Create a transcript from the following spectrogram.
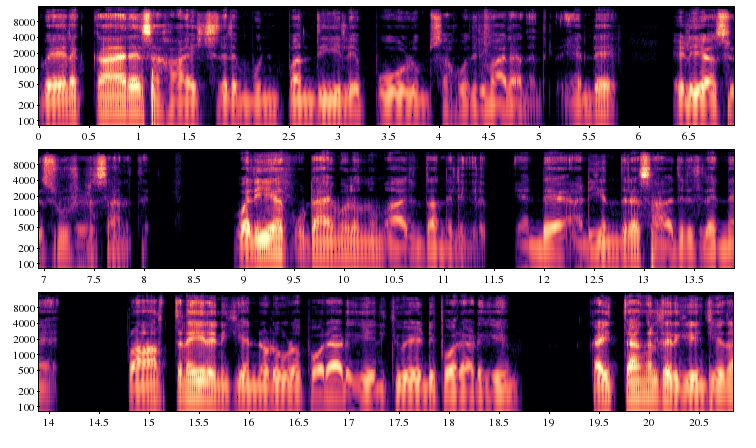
വേലക്കാരെ സഹായിച്ചതിൽ മുൻപന്തിയിൽ എപ്പോഴും സഹോദരിമാരാണ് എന്റെ എളിയ ശുശ്രൂഷയുടെ സ്ഥാനത്ത്. വലിയ കൂട്ടായ്മകളൊന്നും ആരും തന്നില്ലെങ്കിലും എന്റെ അടിയന്തര സാഹചര്യത്തിൽ എന്നെ പ്രാർത്ഥനയിൽ എനിക്ക് എന്നോടുകൂടെ പോരാടുകയും എനിക്ക് വേണ്ടി പോരാടുകയും കൈത്താങ്ങൽ തരികയും ചെയ്ത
